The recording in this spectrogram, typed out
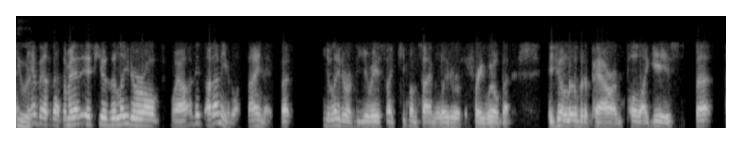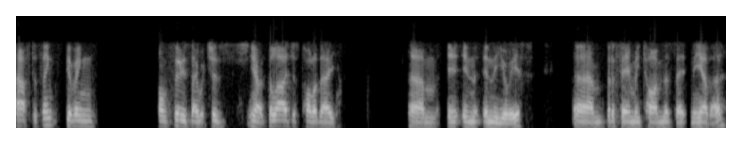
you were- How about that? I mean, if you're the leader of, well, I don't even like saying that, but you're leader of the US. I keep on saying the leader of the free world, but he's got a little bit of power and pull, I guess. But after Thanksgiving on Thursday, which is, you know, the largest holiday um, in, in in the US, um, bit of family time, this, that, and the other.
